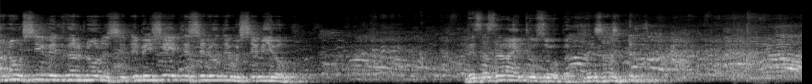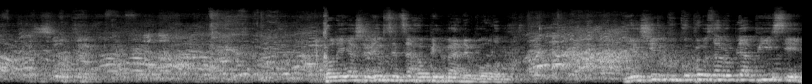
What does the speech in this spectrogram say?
а ну всі відвернулися, не мішайтеся люди у сім'ю. Не зазирайте у зуби. Не за... Коли я женився, цього під мене було. Я жінку купив за рубля 50.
